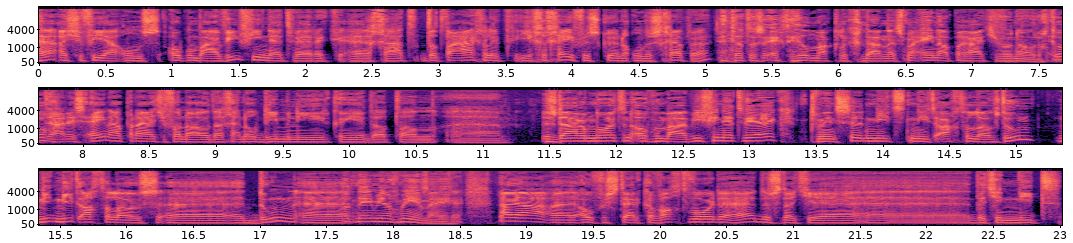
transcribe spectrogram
He, als je via ons openbaar wifi-netwerk uh, gaat, dat we eigenlijk je gegevens kunnen onderscheppen. En dat is echt heel makkelijk gedaan. Er is maar één apparaatje voor nodig, toch? Daar is één apparaatje voor nodig. En op die manier kun je dat dan. Uh, dus daarom nooit een openbaar wifi-netwerk? Tenminste, niet, niet achterloos doen? Niet, niet achterloos uh, doen. Wat neem je nog meer zeker. mee? Nou ja, over sterke wachtwoorden. Hè? Dus dat je, dat je niet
